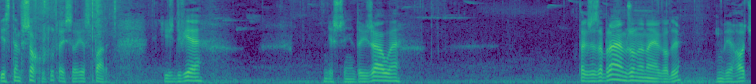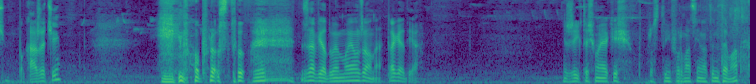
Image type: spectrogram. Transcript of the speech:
Jestem w szoku. Tutaj są, jest parę. Jakieś dwie. Jeszcze niedojrzałe. Także zabrałem żonę na jagody. Mówię, chodź, pokażę ci. I po prostu zawiodłem moją żonę. Tragedia. Jeżeli ktoś ma jakieś po prostu informacje na ten temat,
